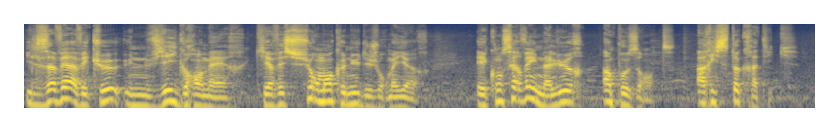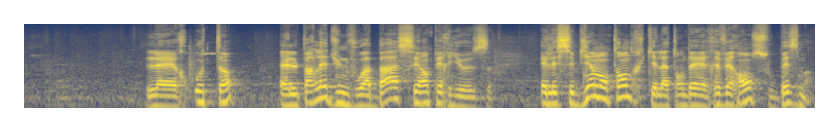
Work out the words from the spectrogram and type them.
Ils avaient avec eux une vieille grand-mère qui avait sûrement connu des jours meilleurs et conservait une allure imposante, aristocratique. L'air hautain, elle parlait d'une voix basse et impérieuse, elle laissait bien entendre qu'elle attendait révérence ou baisement.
